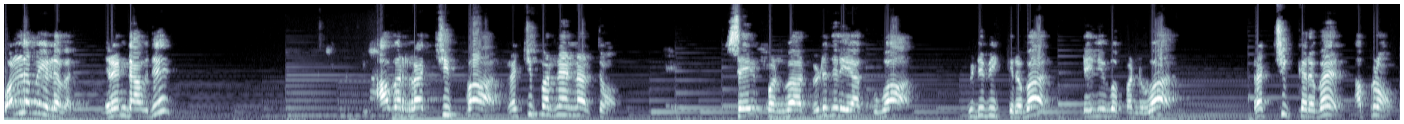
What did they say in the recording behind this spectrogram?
வல்லமையுள்ளவர். இரண்டாவது அவர் ரட்சிப்பார். ரட்சிப்பார்னா என்ன அர்த்தம்? சேவ் பண்ணுவார் விடுதலையாக்குவார் விடுவிக்கிறவர் தெளிவு பண்ணுவார் ரட்சிக்கிறவர். அப்புறம்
